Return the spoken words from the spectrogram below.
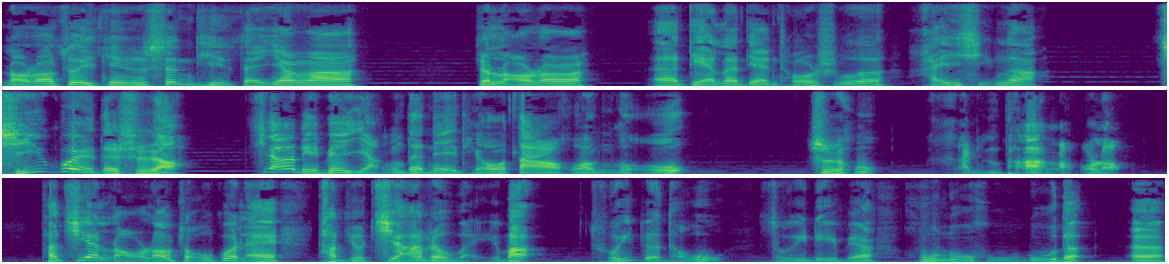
姥姥最近身体怎样啊？”这姥姥呃点了点头，说：“还行啊。”奇怪的是啊，家里边养的那条大黄狗，似乎很怕姥姥。他见姥姥走过来，他就夹着尾巴，垂着头，嘴里边呼噜呼噜的，呃，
